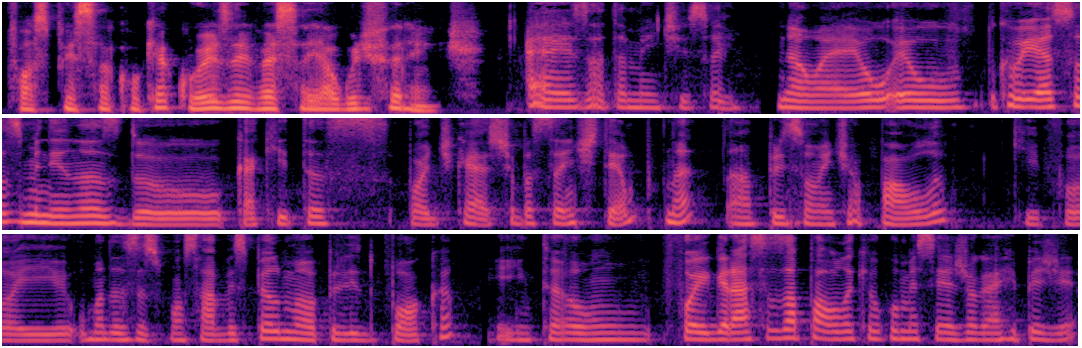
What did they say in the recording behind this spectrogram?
posso pensar qualquer coisa e vai sair algo diferente. É exatamente isso aí. Não, é, eu, eu conheço as meninas do Caquitas Podcast há bastante tempo, né? Ah, principalmente a Paula, que foi uma das responsáveis pelo meu apelido Poca. Então, foi graças a Paula que eu comecei a jogar RPG.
